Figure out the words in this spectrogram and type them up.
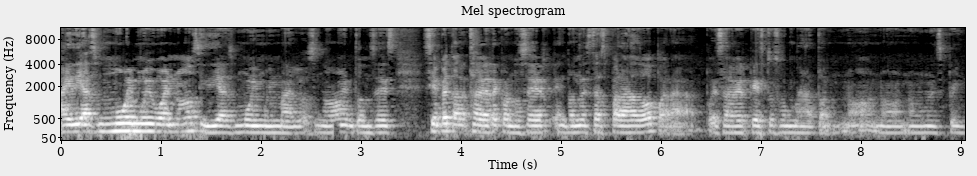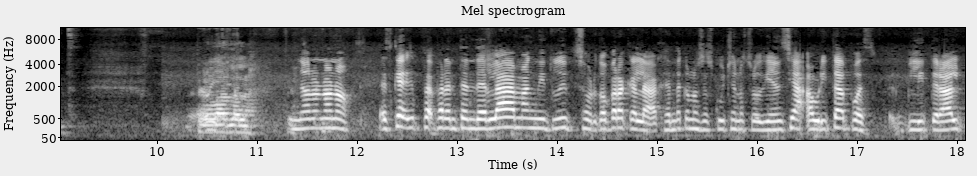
hay días muy, muy buenos y días muy, muy malos, ¿no? Entonces, siempre saber reconocer en dónde estás parado para, pues, saber que esto es un maratón, ¿no? No, no un sprint. Pero vas, Lala. No, no, no, no. Es que pa- para entender la magnitud y sobre todo para que la gente que nos escuche, nuestra audiencia, ahorita pues literal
